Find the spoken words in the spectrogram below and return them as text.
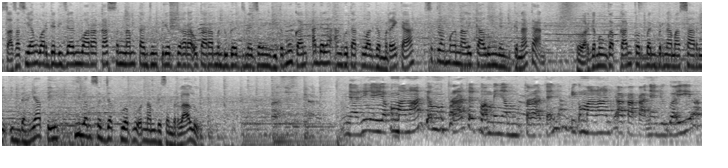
Selasa siang warga di Jalan Warakas, Senam, Tanjung Priok, Jakarta Utara menduga jenazah yang ditemukan adalah anggota keluarga mereka setelah mengenali kalung yang dikenakan. Keluarga mengungkapkan korban bernama Sari Indah Yati hilang sejak 26 Desember lalu. nyarinya ya ke mana aja muter aja suaminya muter aja nyari ke mana aja kakaknya juga iya.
